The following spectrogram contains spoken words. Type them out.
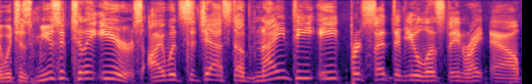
which is music to the ears. I would suggest of 98% of you listening right now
